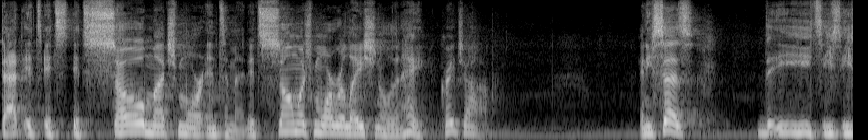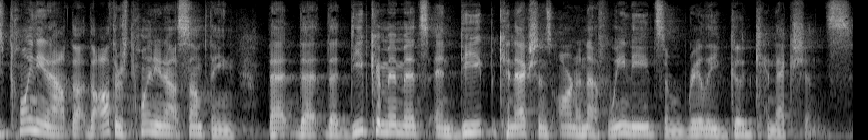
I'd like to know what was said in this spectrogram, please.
That it's, it's, it's so much more intimate. It's so much more relational than, hey, great job. And he says, he's, he's pointing out, the, the author's pointing out something that, that, that deep commitments and deep connections aren't enough. We need some really good connections.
